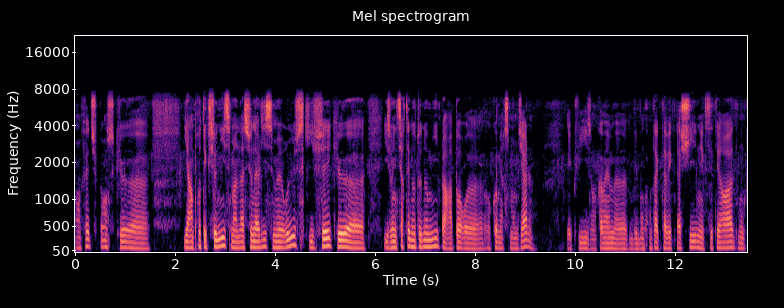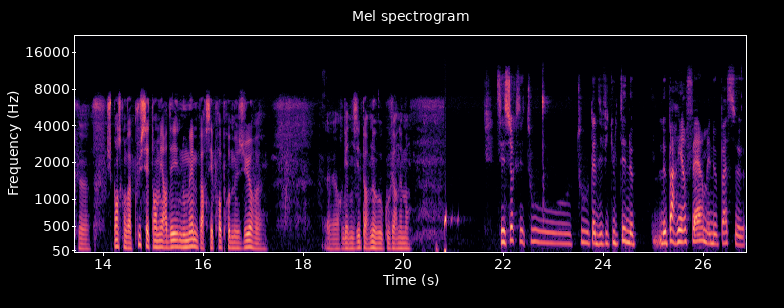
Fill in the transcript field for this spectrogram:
en fait, je pense que euh, il y a un protectionnisme, un nationalisme russe qui fait que euh, ils ont une certaine autonomie par rapport au commerce mondial. Et puis ils ont quand même des bons contacts avec la Chine, etc. Donc je pense qu'on va plus être emmerdés nous-mêmes par ces propres mesures organisées par nos gouvernements. C'est sûr que c'est tout toute la difficulté ne ne pas rien faire mais ne pas se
